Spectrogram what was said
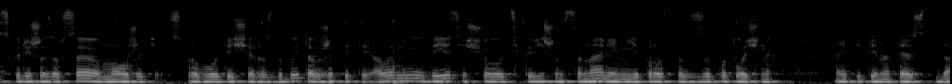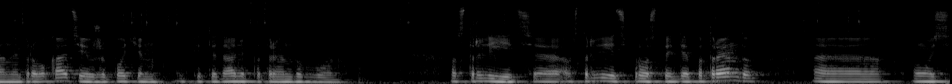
скоріше за все можуть спробувати ще раз добити, а вже піти. Але мені здається, що цікавішим сценарієм є просто з поточних е, піти на тест даної провокації, вже потім піти далі по тренду в лонг. Австралієць. Е, Австралієць просто йде по тренду. Е, Ось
